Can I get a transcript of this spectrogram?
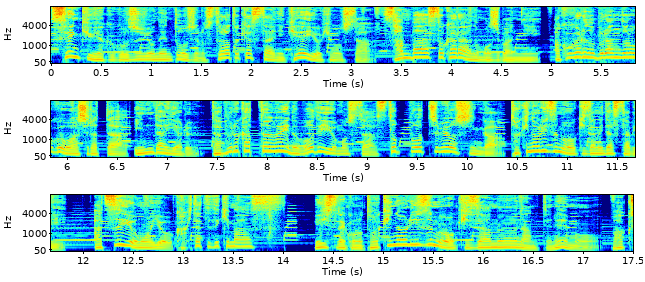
1954年当時のストラトキャスターに敬意を表したサンバーストカラーの文字盤に憧れのブランドロゴをあしらったインダイヤル、ダブルカッターウェイのボディを模したストップウォッチ秒針が時のリズムを刻み出すたび、熱い思いをかき立ててきます。いいっすね。この時のリズムを刻むなんてね、もう爆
